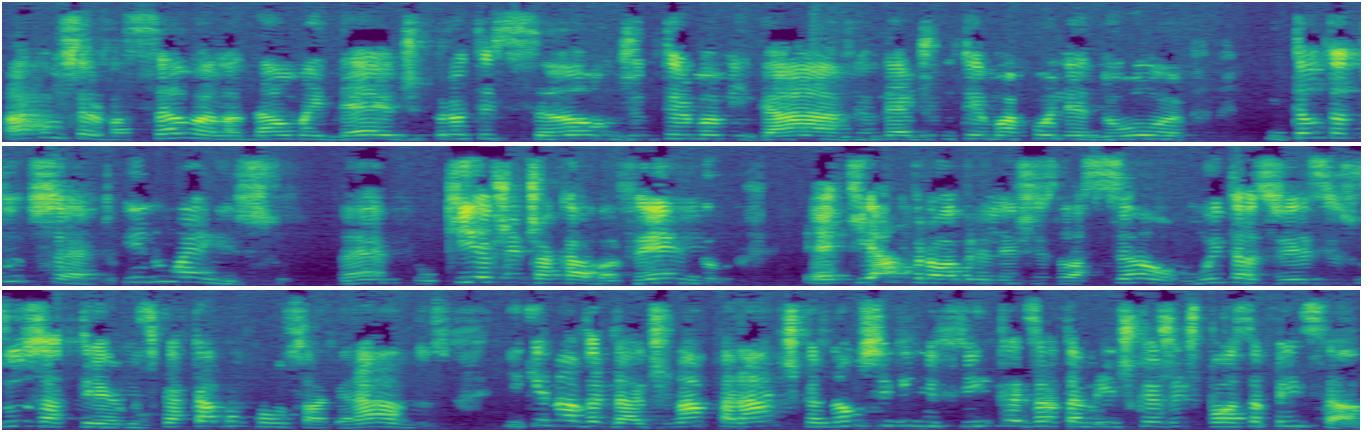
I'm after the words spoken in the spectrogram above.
A conservação, ela dá uma ideia de proteção, de um termo amigável, né, de um termo acolhedor. Então, tá tudo certo. E não é isso. Né? O que a gente acaba vendo é que a própria legislação, muitas vezes, usa termos que acabam consagrados e que, na verdade, na prática, não significa exatamente o que a gente possa pensar.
